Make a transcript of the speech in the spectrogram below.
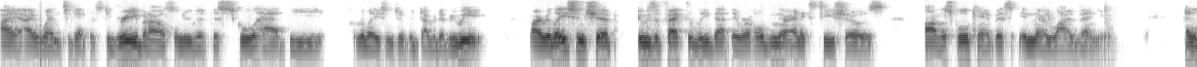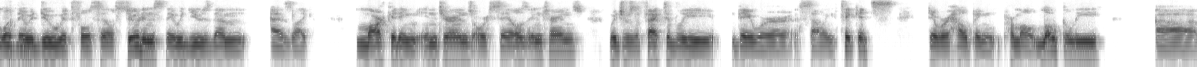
I, I went to get this degree, but I also knew that this school had the relationship with WWE. By relationship, it was effectively that they were holding their NXT shows on the school campus in their live venue. And what they Mhm. would do with Full Sail students, they would use them as like marketing interns or sales interns, which was effectively they were selling tickets, they were helping promote locally, uh,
